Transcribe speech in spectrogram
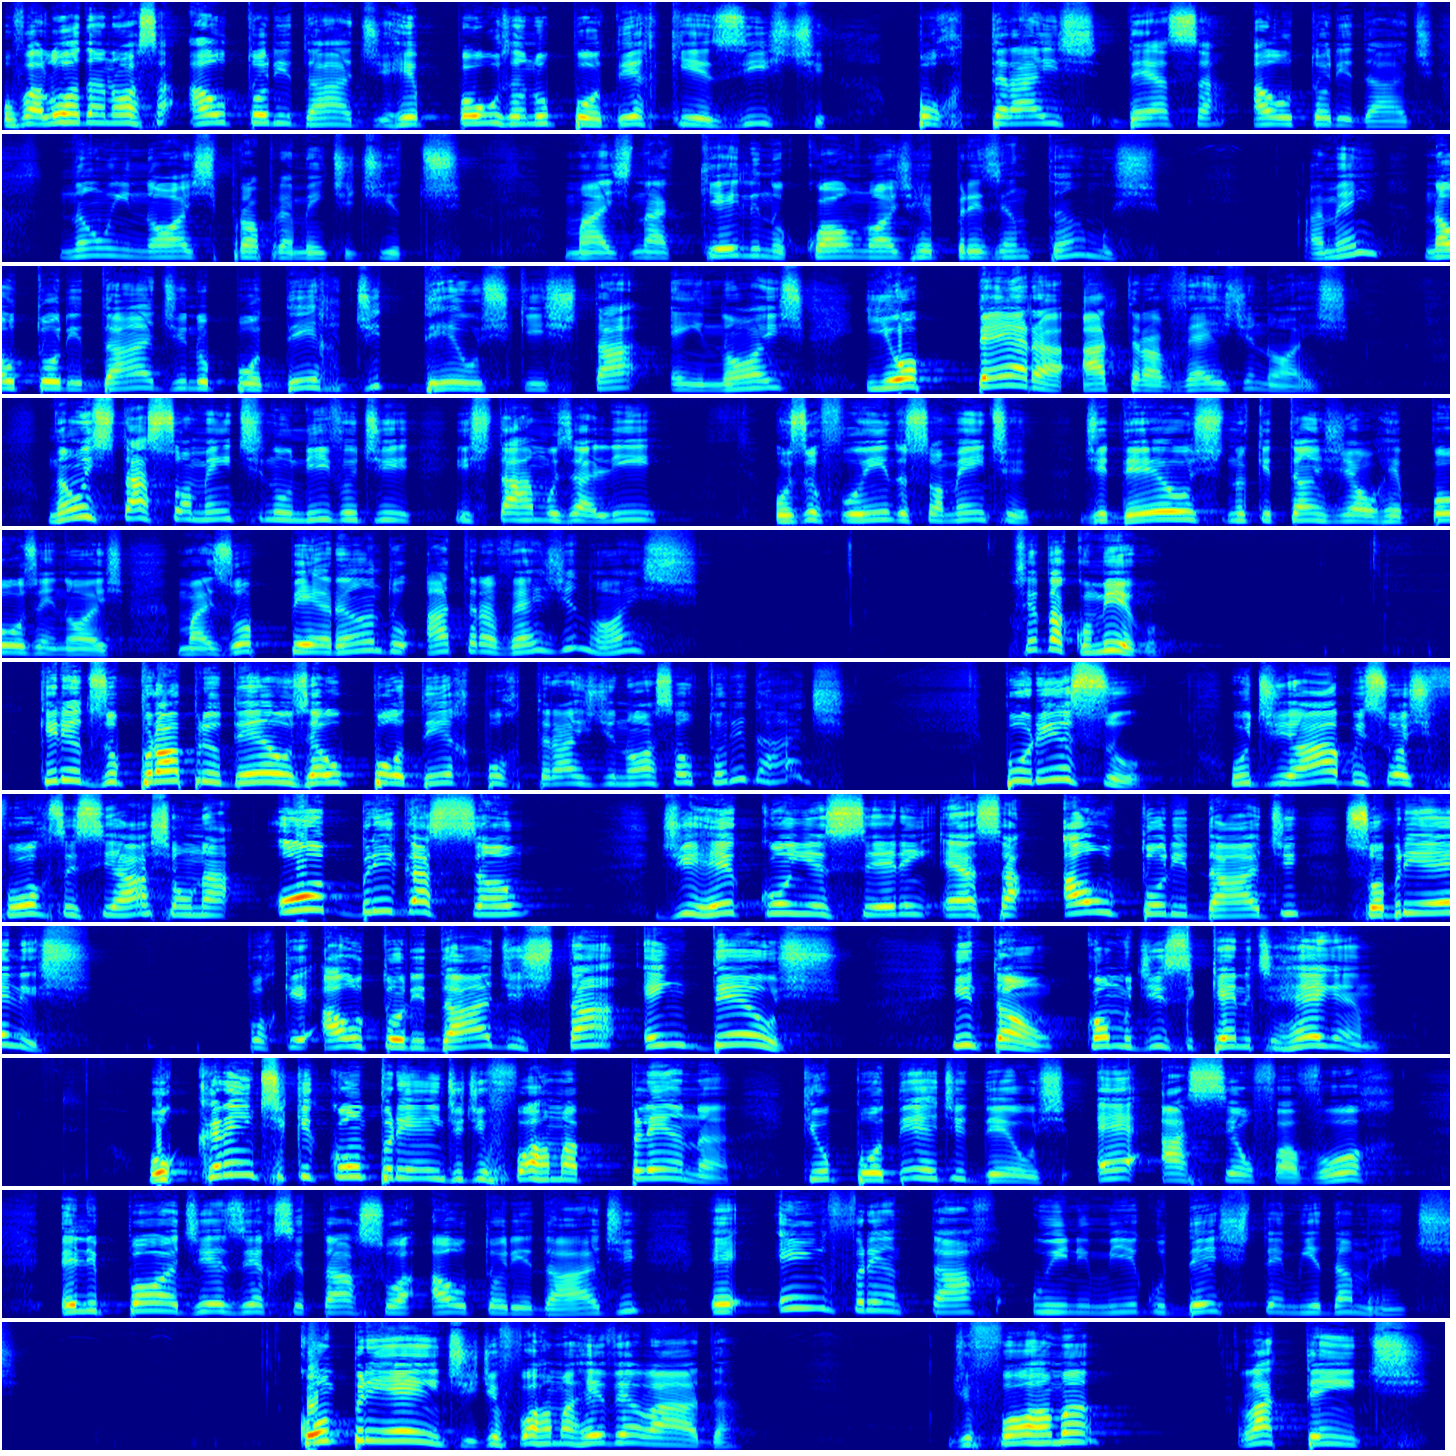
O valor da nossa autoridade repousa no poder que existe por trás dessa autoridade, não em nós propriamente ditos, mas naquele no qual nós representamos. Amém? Na autoridade e no poder de Deus que está em nós e opera através de nós. Não está somente no nível de estarmos ali usufruindo somente de Deus no que tange ao repouso em nós, mas operando através de nós. Você está comigo? Queridos, o próprio Deus é o poder por trás de nossa autoridade. Por isso, o diabo e suas forças se acham na obrigação de reconhecerem essa autoridade sobre eles, porque a autoridade está em Deus. Então, como disse Kenneth Reagan, o crente que compreende de forma plena que o poder de Deus é a seu favor, ele pode exercitar sua autoridade é enfrentar o inimigo destemidamente. Compreende de forma revelada, de forma latente,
